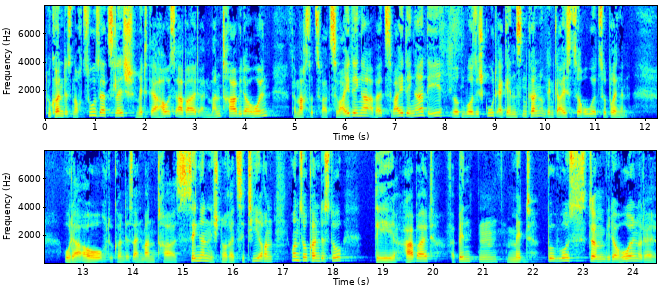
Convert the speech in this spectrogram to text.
Du könntest noch zusätzlich mit der Hausarbeit ein Mantra wiederholen. Da machst du zwar zwei Dinge, aber zwei Dinge, die irgendwo sich gut ergänzen können, um den Geist zur Ruhe zu bringen. Oder auch, du könntest ein Mantra singen, nicht nur rezitieren. Und so könntest du die Arbeit verbinden mit bewusstem Wiederholen oder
